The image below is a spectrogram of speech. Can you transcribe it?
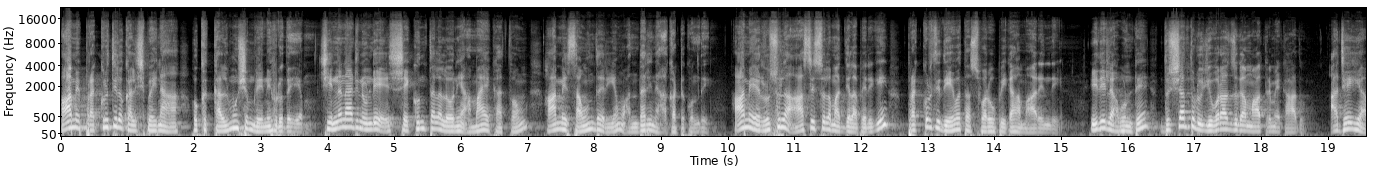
ఆమె ప్రకృతిలో కలిసిపోయిన ఒక కల్ముషం లేని హృదయం. చిన్ననాటి నుండే శకుంతలలోని అమాయకత్వం ఆమె సౌందర్యం అందరిని ఆకట్టుకుంది. ఆమె ఋషుల ఆశీస్సుల మధ్యలో పెరిగి ప్రకృతి దేవత స్వరూపిగా మారింది. ఇదిలా ఉంటే దుష్యంతుడు యువరాజుగా మాత్రమే కాదు అజేయ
